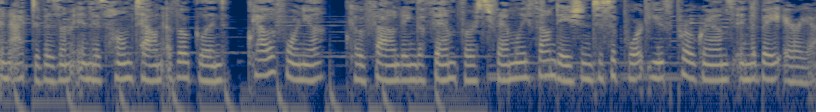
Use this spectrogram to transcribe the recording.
and activism in his hometown of Oakland, California, co-founding the Fam First Family Foundation to support youth programs in the Bay Area.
